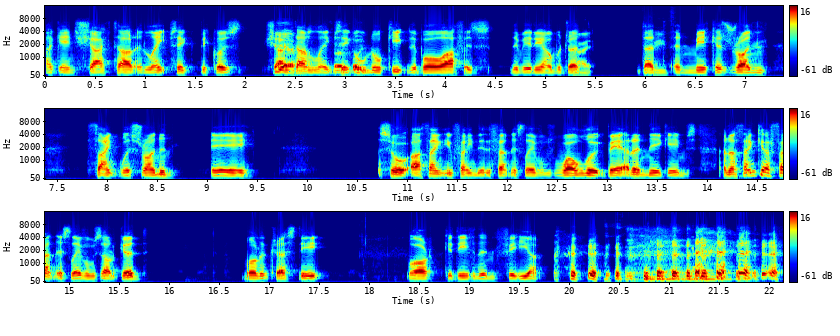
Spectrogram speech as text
against Shakhtar and Leipzig because Shakhtar yeah, and Leipzig will not keep the ball off as the way Real Madrid right. did and make us run thankless running. Uh, so I think you'll find that the fitness levels will look better in the games. And I think our fitness levels are good. Morning, Christy or good evening for here.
